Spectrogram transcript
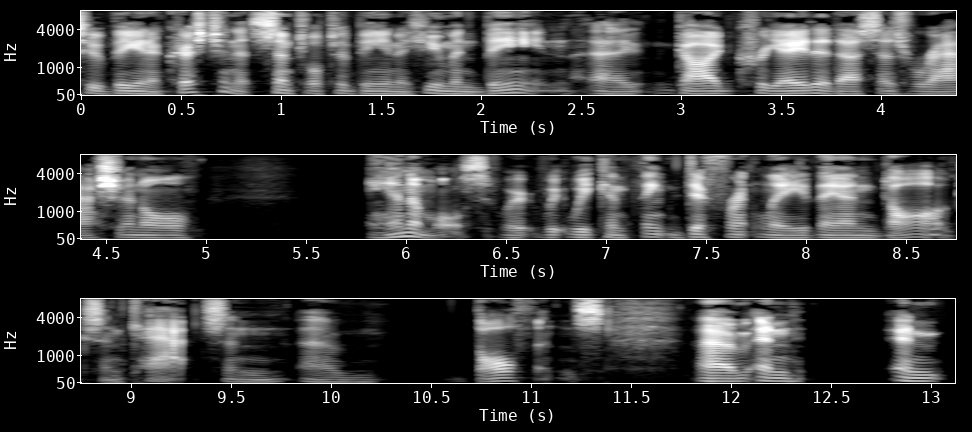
to being a Christian, it's central to being a human being. Uh, God created us as rational animals. We, we, can think differently than dogs and cats and um, dolphins, um, and and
